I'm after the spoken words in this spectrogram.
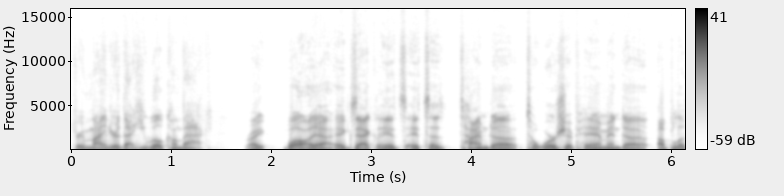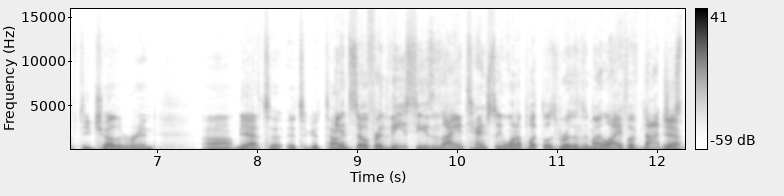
to reminder that He will come back. Right. Well, yeah, exactly. It's it's a time to to worship Him and to uplift each other and um, yeah, it's a it's a good time. And so for these seasons, I intentionally want to put those rhythms in my life of not just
